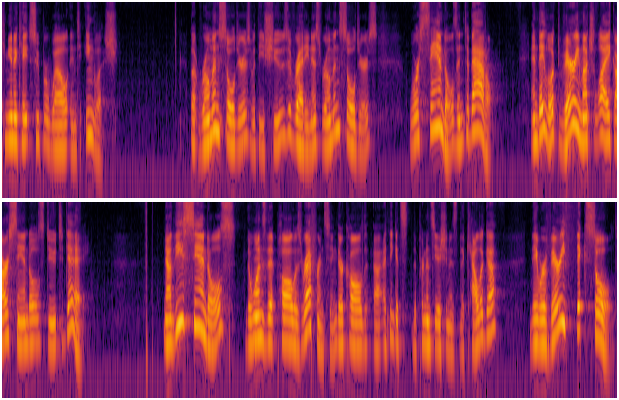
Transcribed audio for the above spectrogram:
communicate super well into English. But Roman soldiers, with these shoes of readiness, Roman soldiers wore sandals into battle and they looked very much like our sandals do today. Now, these sandals, the ones that Paul is referencing, they're called, uh, I think it's the pronunciation is the caliga. They were very thick soled,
